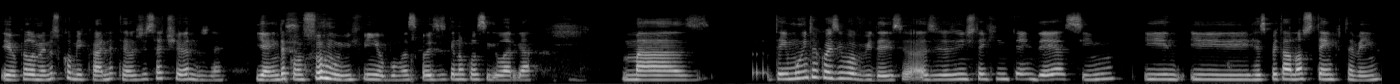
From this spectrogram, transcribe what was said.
eu, pelo menos, comi carne até os 17 anos, né, e ainda consumo, enfim, algumas coisas que não consegui largar, mas tem muita coisa envolvida, isso, às vezes a gente tem que entender, assim, e, e respeitar o nosso tempo também,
